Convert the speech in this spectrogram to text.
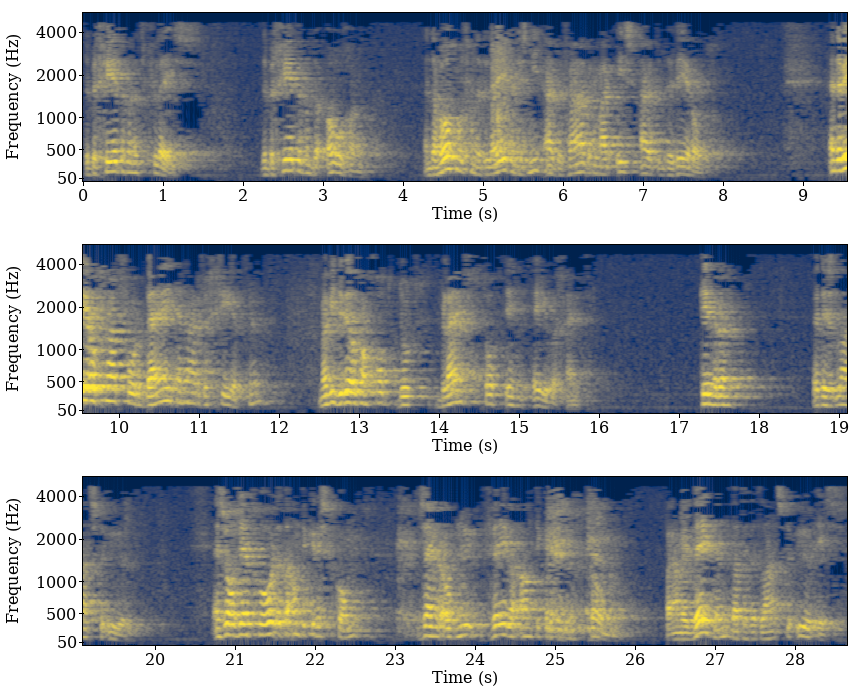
de begeerte van het vlees, de begeerte van de ogen en de hoogmoed van het leven is niet uit de Vader, maar is uit de wereld. En de wereld gaat voorbij en haar begeerte, maar wie de wil van God doet, blijft tot in eeuwigheid. Kinderen, het is het laatste uur. En zoals je hebt gehoord dat de antichrist komt, zijn er ook nu vele antichristen gekomen. Waaraan wij weten dat het het laatste uur is.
